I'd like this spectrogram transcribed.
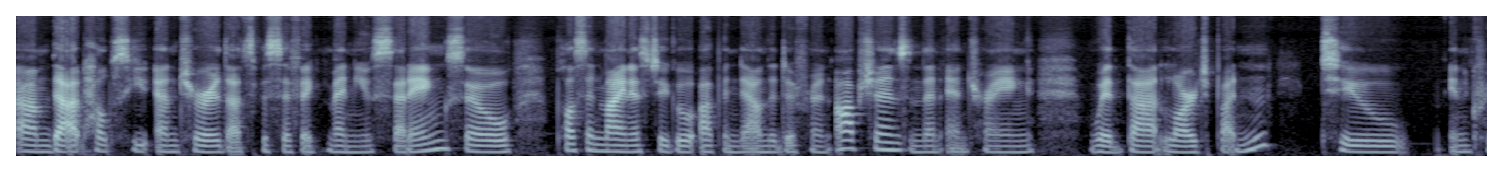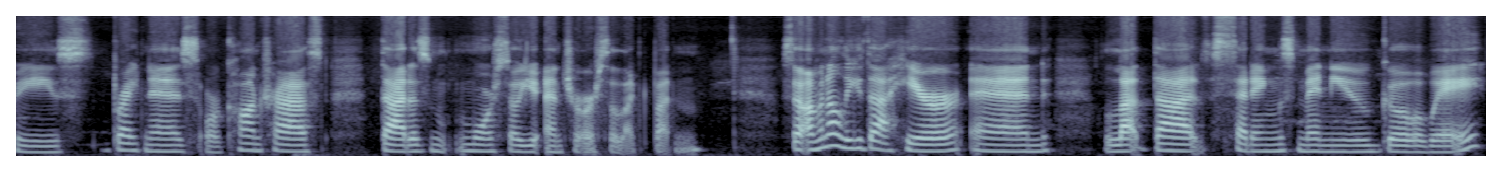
um, that helps you enter that specific menu setting. So plus and minus to go up and down the different options and then entering with that large button to increase brightness or contrast. That is more so you enter or select button. So I'm going to leave that here and let that settings menu go away.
